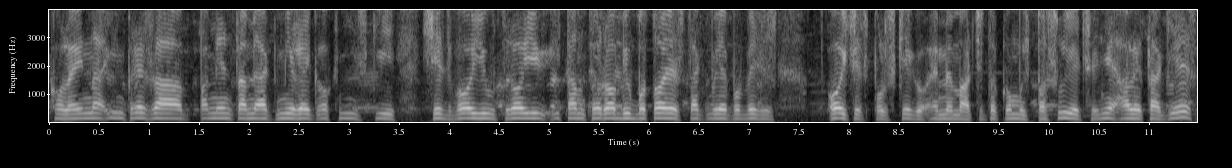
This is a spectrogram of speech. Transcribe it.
kolejna impreza. Pamiętam jak Mirek Ochniński się dwoił, troił i tam to robił, bo to jest, tak by powiedzieć, ojciec polskiego MMA. Czy to komuś pasuje, czy nie, ale tak jest.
